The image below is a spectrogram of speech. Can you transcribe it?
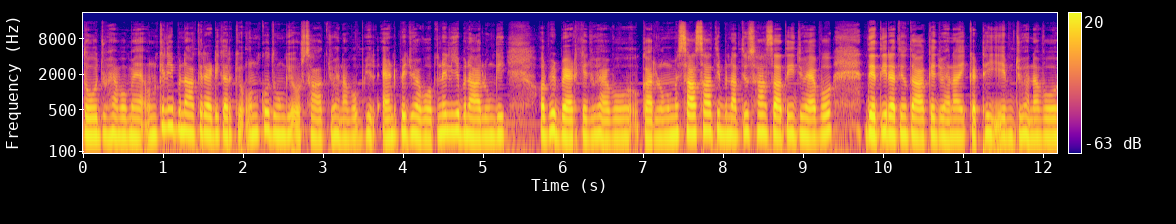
दो जो है वो मैं उनके लिए बना के रेडी करके उनको दूँगी और साथ जो है ना वो फिर एंड पे जो है वो अपने लिए बना लूँगी और फिर बैठ के जो है वो कर लूँगी। मैं साथ साथ ही बनाती हूँ साथ साथ ही जो है वो देती रहती हूँ ताकि जो है ना इकट्ठे जो है ना वो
